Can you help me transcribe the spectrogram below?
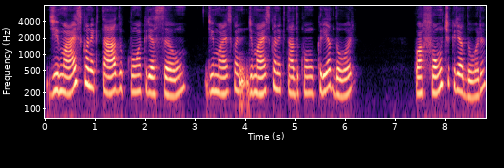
de mais conectado com a criação, de mais, de mais conectado com o Criador com a fonte criadora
